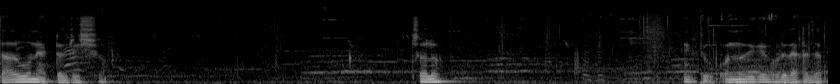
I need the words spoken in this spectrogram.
দারুণ একটা দৃশ্য। চলো। একটু অন্যদিকে ঘুরে দেখা যাক।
